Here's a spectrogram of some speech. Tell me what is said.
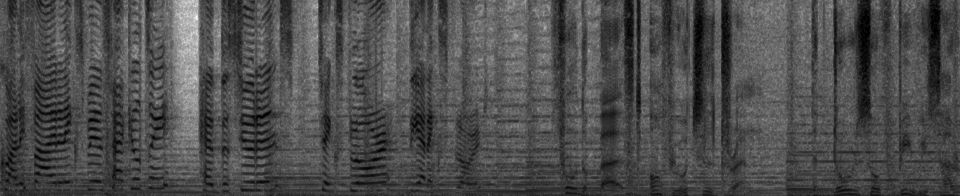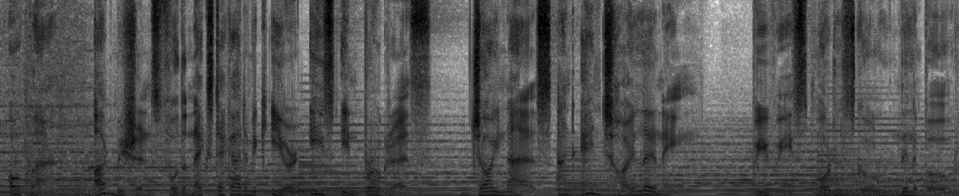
Qualified and experienced faculty help the students to explore the unexplored. For the best of your children, the doors of PVs are open. Admissions for the next academic year is in progress. Join us and enjoy learning. PV's Model School, Nilambur.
